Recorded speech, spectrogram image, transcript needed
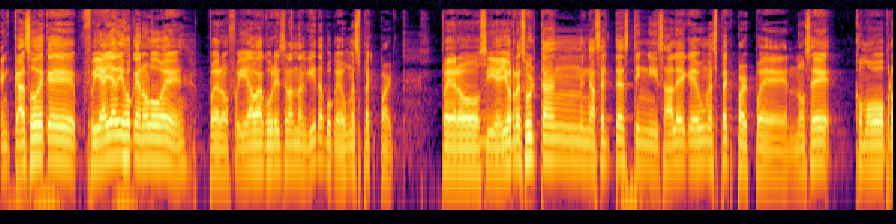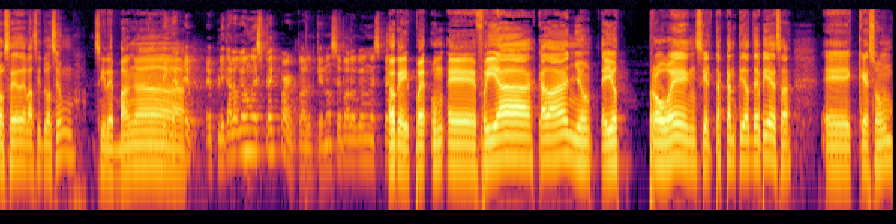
en caso de que FIA ya dijo que no lo es, pero FIA va a cubrirse las nalguitas porque es un spec part. Pero si Mm. ellos resultan en hacer testing y sale que es un spec part, pues no sé cómo procede la situación. Si les van a... Explica, eh, explica lo que es un spec part, para el que no sepa lo que es un spec Ok, pues un, eh, FIA cada año, ellos proveen ciertas cantidades de piezas eh, que son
